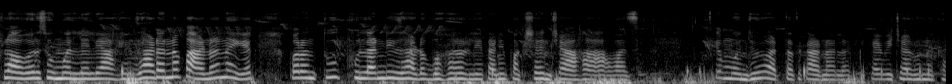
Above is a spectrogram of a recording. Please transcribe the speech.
फ्लॉवर्स उमललेले आहेत. झाडांना पानं नाही आहेत परंतु फुलांनी झाडं बहरलीत आणि पक्ष्यांच्या हा आवाज. इतके मंजूळ वाटतात कानाला की काय विचारू नका.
